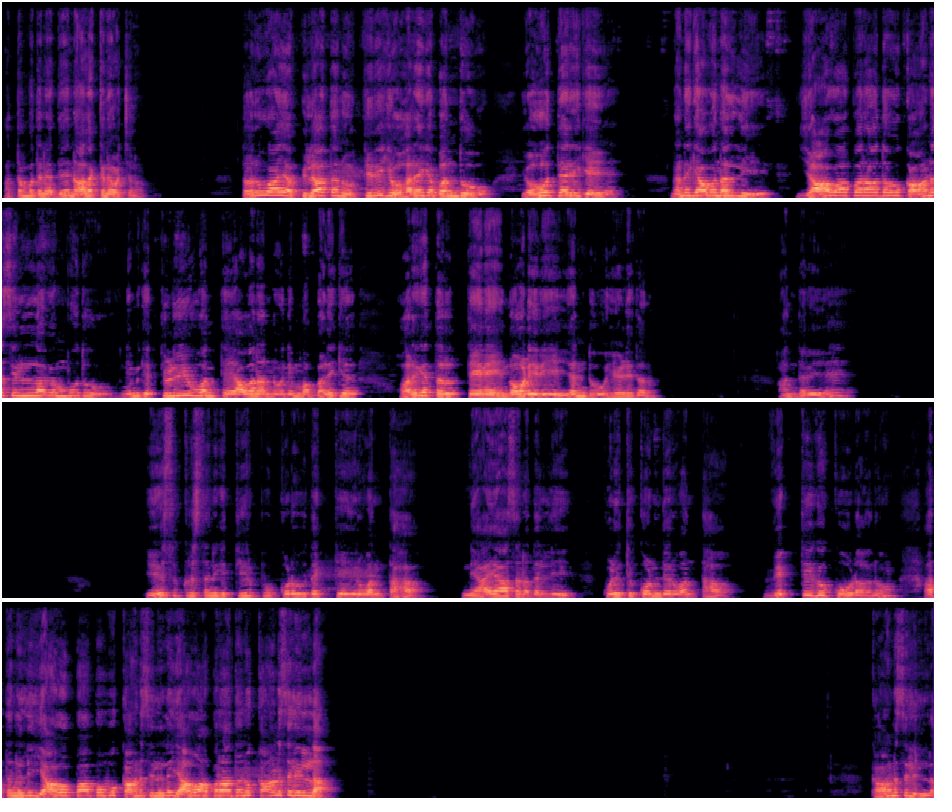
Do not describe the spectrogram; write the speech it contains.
ಹತ್ತೊಂಬತ್ತನೇ ಅಧ್ಯಾಯ ನಾಲ್ಕನೇ ವಚನ. ತರುವಾಯ ಪಿಲಾತನು ತಿರುಗಿ ಹೊರಗೆ ಬಂದು ಯಹೋದ್ಯರಿಗೆ, ನನಗೆ ಅವನಲ್ಲಿ ಯಾವ ಅಪರಾಧವೂ ಕಾಣಿಸಿಲ್ಲವೆಂಬುದು ನಿಮಗೆ ತಿಳಿಯುವಂತೆ ಅವನನ್ನು ನಿಮ್ಮ ಬಳಿಗೆ ಹೊರಗೆ ತರುತ್ತೇನೆ ನೋಡಿರಿ ಎಂದು ಹೇಳಿದನು. ಅಂದರೆ ಯೇಸು ಕ್ರಿಸ್ತನಿಗೆ ತೀರ್ಪು ಕೊಡುವುದಕ್ಕೆ ಇರುವಂತಹ ನ್ಯಾಯಾಸನದಲ್ಲಿ ಕುಳಿತುಕೊಂಡಿರುವಂತಹ ವ್ಯಕ್ತಿಗೂ ಕೂಡ ಆತನಲ್ಲಿ ಯಾವ ಪಾಪವೂ ಕಾಣಿಸಲಿಲ್ಲ, ಯಾವ ಅಪರಾಧನೂ ಕಾಣಿಸಲಿಲ್ಲ. ಕಾಣಿಸಲಿಲ್ಲ.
